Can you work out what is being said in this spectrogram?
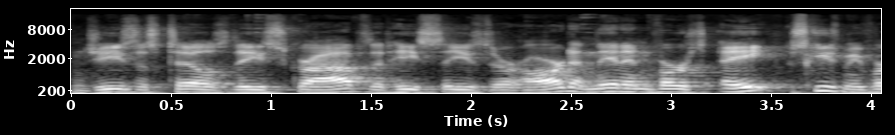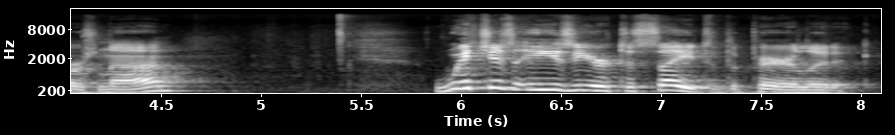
And Jesus tells these scribes that he sees their heart. And then in verse 8, excuse me, verse 9, which is easier to say to the paralytic?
